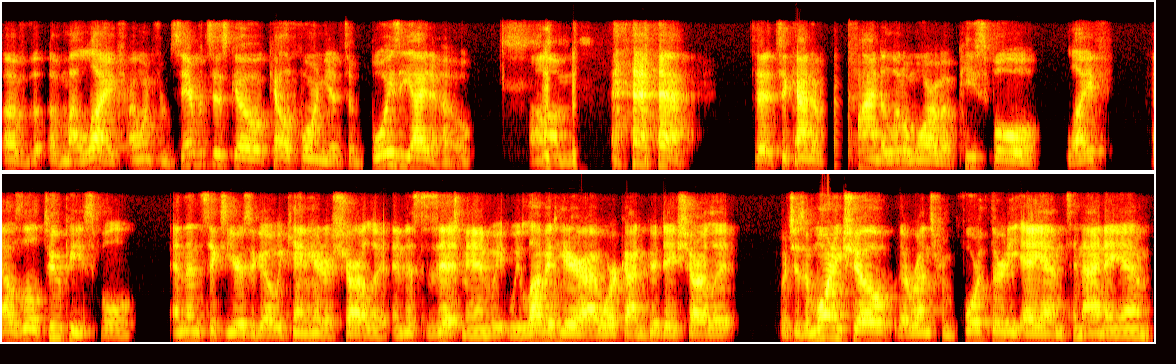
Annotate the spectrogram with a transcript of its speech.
of of my life, I went from San Francisco, California, to Boise, Idaho, um, to to kind of find a little more of a peaceful life. That was a little too peaceful. And then six years ago, we came here to Charlotte, and this is it, man. We we love it here. I work on Good Day Charlotte, which is a morning show that runs from 4:30 a.m. to 9 a.m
